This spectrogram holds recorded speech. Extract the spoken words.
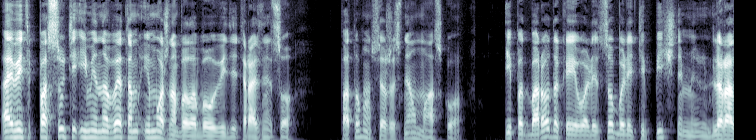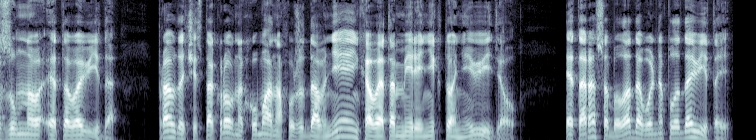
А ведь, по сути, именно в этом и можно было бы увидеть разницу. Потом он все же снял маску. И подбородок, и его лицо были типичными для разумного этого вида. Правда, чистокровных хуманов уже давненько в этом мире никто не видел. Эта раса была довольно плодовитой,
